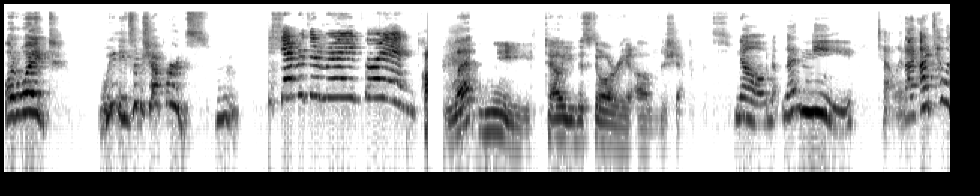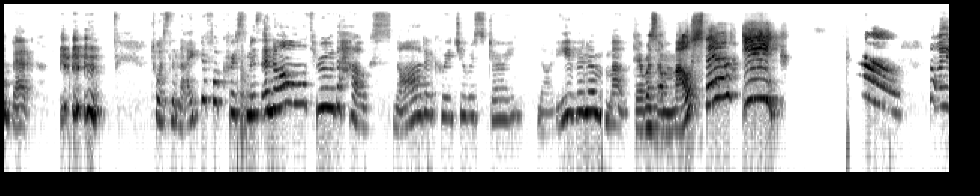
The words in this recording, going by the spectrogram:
But wait, we need some shepherds. Hmm. Shepherds are really important. Let me tell you the story of the shepherds. No, no, let me tell it. I, I tell it better. 'Twas the night before Christmas, and all through the house, not a creature was stirring, not even a mouse. There was a mouse there? Eek! No, I,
